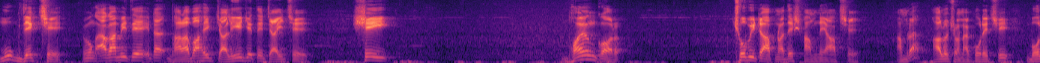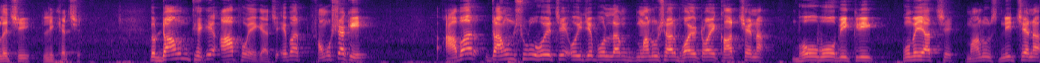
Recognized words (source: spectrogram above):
মুখ দেখছে এবং আগামীতে এটা ধারাবাহিক চালিয়ে যেতে চাইছে, সেই ভয়ঙ্কর ছবিটা আপনাদের সামনে আছে। আমরা আলোচনা করেছি, বলেছি, লিখেছি। তো ডাউন থেকে আপ হয়ে গেছে। এবার সমস্যা কি? আবার ডাউন শুরু হয়েছে, ওই যে বললাম, মানুষ আর ভয় টয় খাচ্ছে না, ভৌ ভৌ বিক্রি কমে যাচ্ছে, মানুষ নিচ্ছে না।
